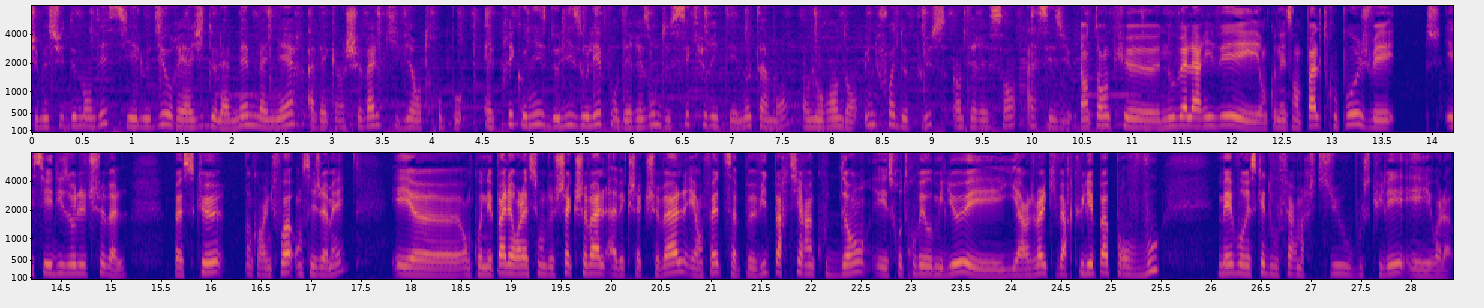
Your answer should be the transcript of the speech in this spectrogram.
Je me suis demandé si Elodie aurait agi de la même manière avec un cheval qui vit en troupeau. Elle préconise de l'isoler pour des raisons de sécurité notamment, en nous rendant une fois de plus intéressant à ses yeux. En tant que nouvelle arrivée et en connaissant pas le troupeau, je vais essayer d'isoler le cheval. Parce que, encore une fois, on ne sait jamais. Et euh, on ne connaît pas les relations de chaque cheval avec chaque cheval. Et en fait, ça peut vite partir un coup de dent et se retrouver au milieu. Et il y a un cheval qui va reculer pas pour vous, mais vous risquez de vous faire marcher dessus ou bousculer. Et voilà,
